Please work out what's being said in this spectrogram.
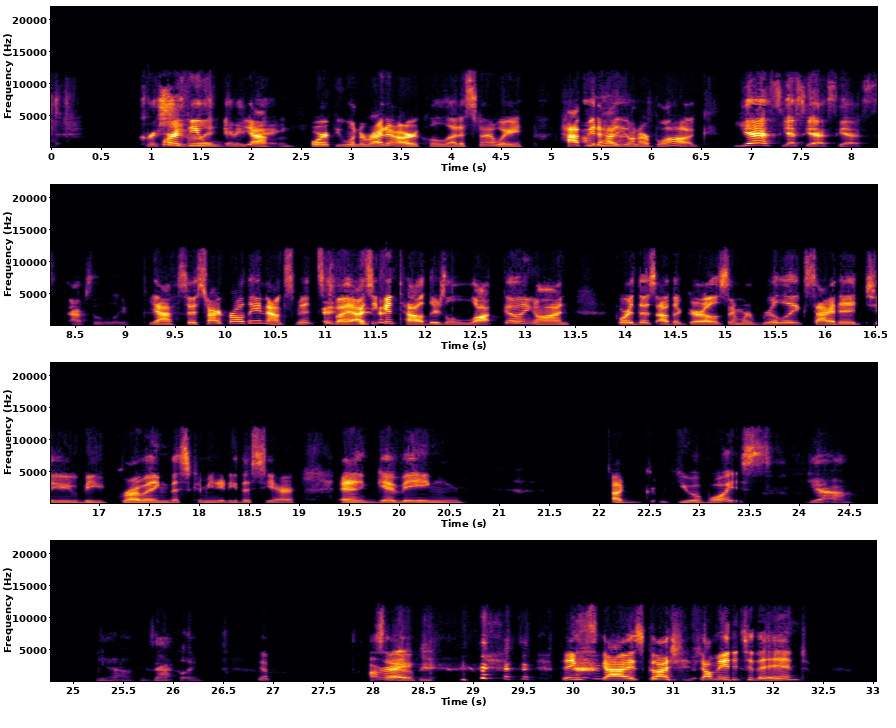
Christian or if you anything. Yeah, or if you want to write an article, let us know. We're happy oh, to yeah. have you on our blog. Yes, yes, yes, yes. Absolutely. Yeah, so sorry for all the announcements, but as you can tell, there's a lot going on for those other girls, and we're really excited to be growing this community this year and giving a you a voice. Yeah, yeah, exactly. All so, right. thanks, guys. Glad y'all made it to the end.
